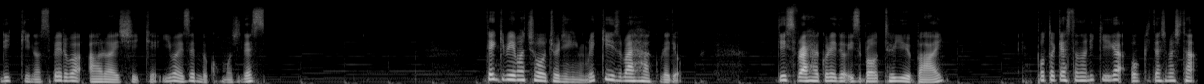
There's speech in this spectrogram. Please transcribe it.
リッキーのスペルは RICKEY 全部小文字です。Thank you very much for tuning in Ricky's Right Hack Radio. This Right Hack Radio is brought to you by ポッドキャストのリッキーがお送りいたしました。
